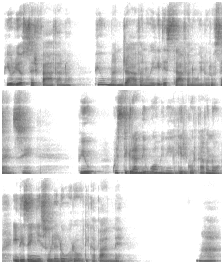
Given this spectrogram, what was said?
più li osservavano, più mangiavano e ridestavano i loro sensi, più questi grandi uomini gli ricordavano i disegni sulle loro di capanne. Ma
